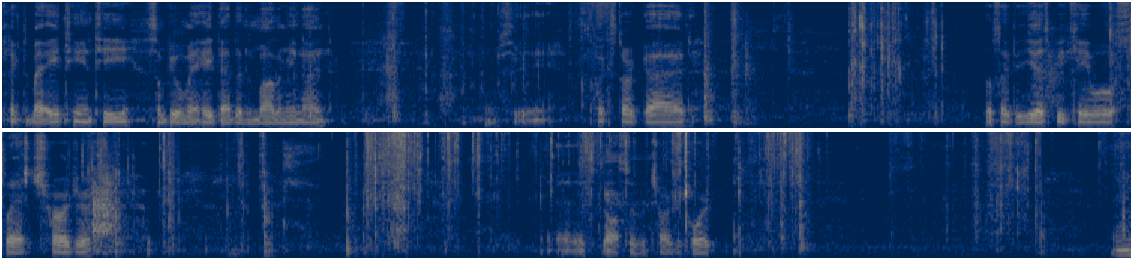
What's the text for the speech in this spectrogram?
connected by AT&T. Some people may hate that, doesn't bother me none. Let's see, quick start guide. Looks like the USB cable slash charger. Uh, this is also the charger port. And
